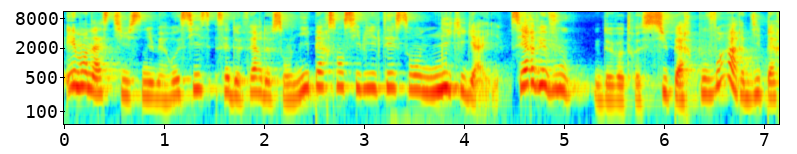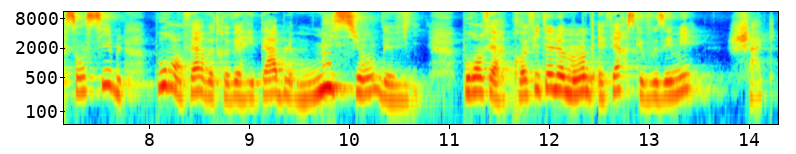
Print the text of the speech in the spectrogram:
Et mon astuce numéro 6, c'est de faire de son hypersensibilité son ikigai. Servez-vous de votre super pouvoir d'hypersensible pour en faire votre véritable mission de vie, pour en faire profiter le monde et faire ce que vous aimez chaque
